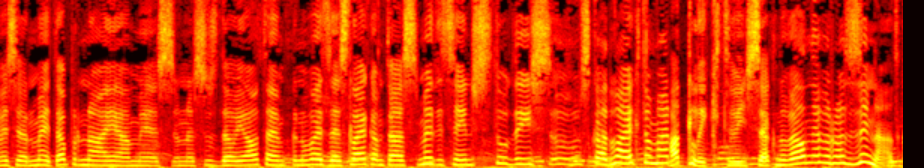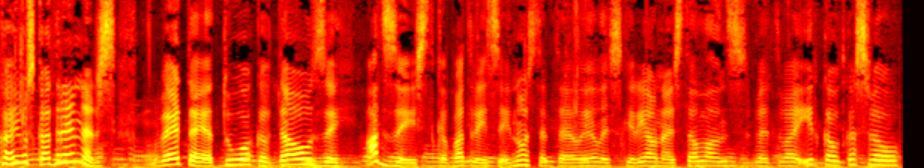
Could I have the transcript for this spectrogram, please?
Mēs ar meitu aprunājāmies, un es uzdevu jautājumu, ka nu vajadzēs laikam tās medicīnas studijas uz kādu laiku tomēr atlikt. Viņš saka, nu vēl nevarot zināt, kā jūs kā treneris vērtējat to, ka daudzi atzīst, ka Patricija nostartē lieliski ir jaunais talants, bet vai ir kaut kas vēl,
